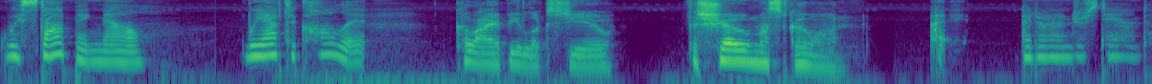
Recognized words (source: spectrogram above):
we stopping now? We have to call it. Calliope looks to you. The show must go on. I I don't understand.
